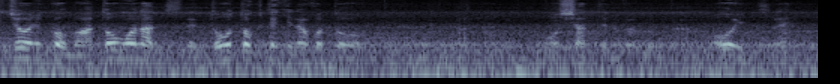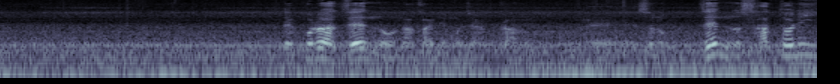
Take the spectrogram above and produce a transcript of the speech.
非常にこうまともなですね道徳的なことをあのおっしゃってる部分が多いですね。でこれは禅の中にも若干、えー、その禅の悟り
